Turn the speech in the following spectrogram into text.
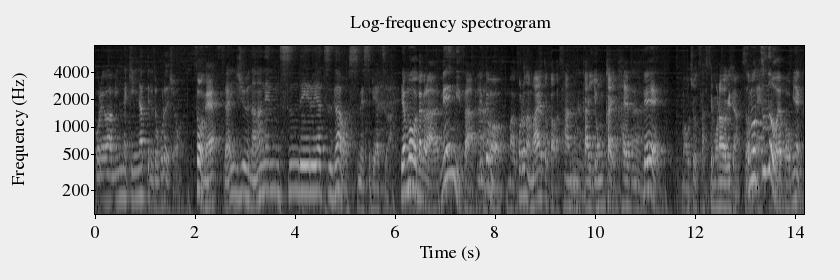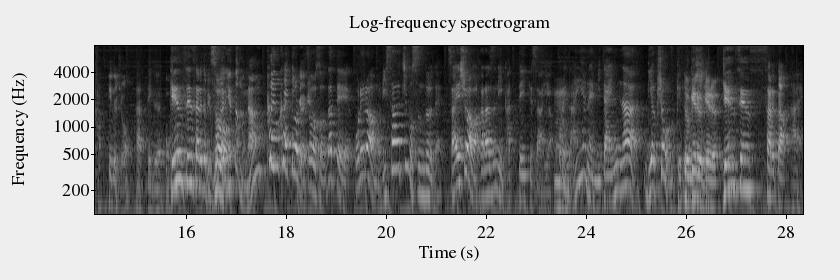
これはみんな気になってるところでしょ？そうね。在住7年住んでいるやつがおすすめするやつは。いやもうだから年にさうん言っても、まあ、コロナ前とかは3回、4回帰って、まあ、お仕事させてもらうわけじゃん。そ,、の都度やっぱお土産買っていくでしょ？買っていく。厳選されてるよ。そう。も言ったらもう何回も帰ってるわけだけど。そうそう。だって俺らはもうリサーチも済んどるで最初は分からずに買っていってさ「いやこれなんやねん」みたいなリアクションを受け取るし。受ける受ける。厳選された、はい。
